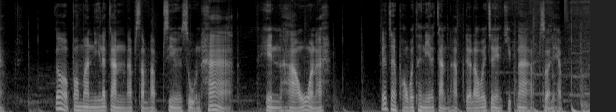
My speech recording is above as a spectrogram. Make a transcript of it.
นะ ก็ประมาณนี้แล้วกันครับสำหรับ 405เห็นเฮาอะนะก็จะพอไว้เท่านี้แล้วกันครับ เดี๋ยวเราไว้เจอกันคลิปหน้าครับ สวัสดีครับ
